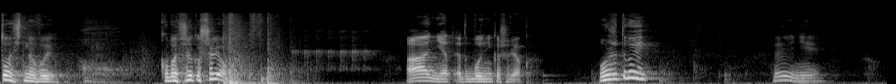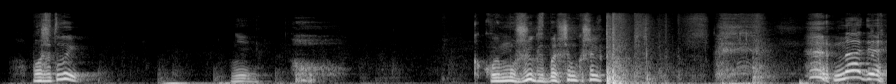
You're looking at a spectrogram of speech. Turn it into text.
Точно вы. Какой большой кошелек. А, нет, это был не кошелек. Может вы? Э, не. Может вы? Не. О, какой мужик с большим кошельком. Надя!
